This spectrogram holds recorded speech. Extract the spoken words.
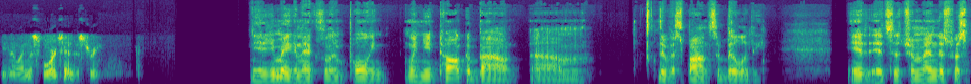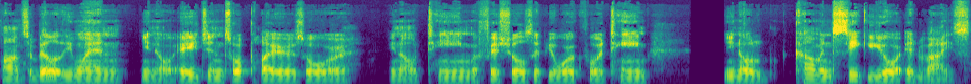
you know in the sports industry. Yeah, you make an excellent point when you talk about um, the responsibility. It, it's a tremendous responsibility when you know agents or players or you know team officials, if you work for a team, you know come and seek your advice.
